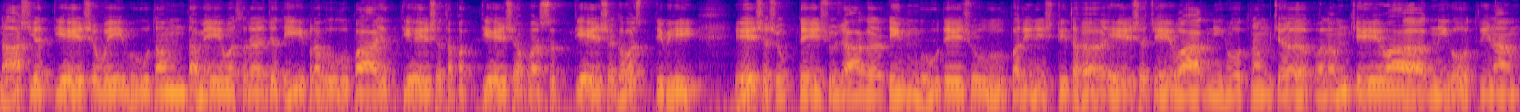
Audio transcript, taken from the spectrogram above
नाश्यत्येष वै भूतं तमेव सृजति प्रभुपायत्येष, तपत्येष वसत्येष गवस्तिभिः। एष सुप्तेषु जागर्तिं, भूतेषु परिनिष्ठितः, एष चेवाग्निहोत्रं च फलं चेवाग्निहोत्रिणाम्।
